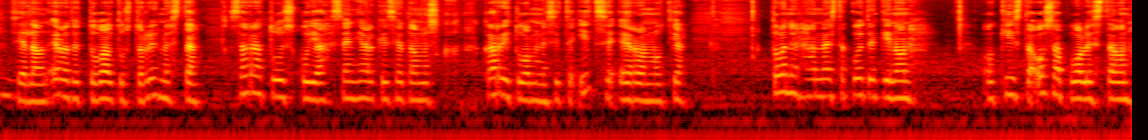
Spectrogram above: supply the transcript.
mm. siellä on erotettu valtuustoryhmästä Sara Tuisku ja sen jälkeen sieltä on myös Kari Tuominen sitten itse eronnut ja toinenhan näistä kuitenkin on on kiista osapuolista on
